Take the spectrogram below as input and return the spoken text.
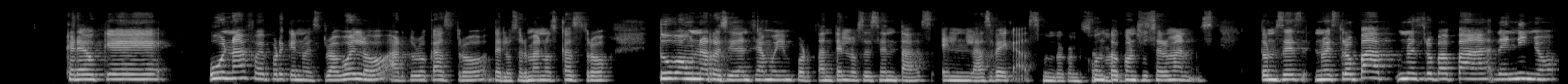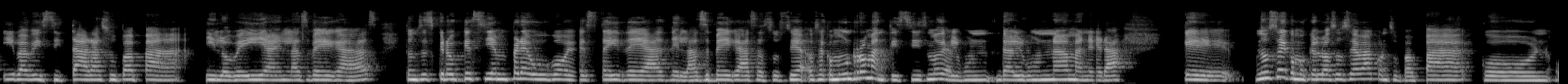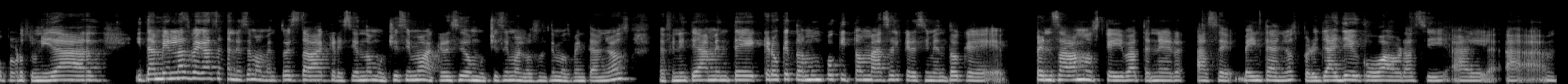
Creo que una fue porque nuestro abuelo, Arturo Castro, de los hermanos Castro, tuvo una residencia muy importante en los 60 en Las Vegas, junto con junto Con sus hermanos. Entonces, nuestro, pap, nuestro papá de niño iba a visitar a su papá y lo veía en Las Vegas. Entonces, creo que siempre hubo esta idea de Las Vegas asociada, o sea, como un romanticismo de, algún, de alguna manera que, no sé, como que lo asociaba con su papá, con oportunidad. Y también Las Vegas en ese momento estaba creciendo muchísimo, ha crecido muchísimo en los últimos 20 años. Definitivamente creo que tomó un poquito más el crecimiento que pensábamos que iba a tener hace 20 años, pero ya llegó ahora sí a,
